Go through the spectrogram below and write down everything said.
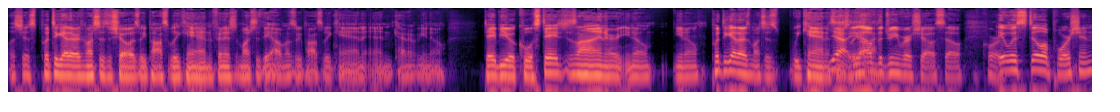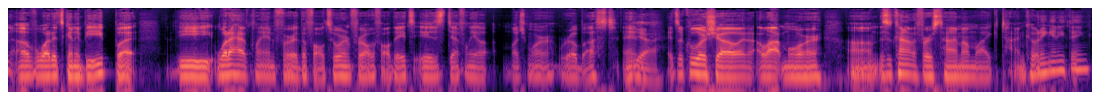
let's just put together as much of the show as we possibly can, finish as much of the album as we possibly can, and kind of you know debut a cool stage design or you know you know put together as much as we can Yeah, essentially yeah. of the Dreamverse show. So course. it was still a portion of what it's going to be, but the what I have planned for the fall tour and for all the fall dates is definitely a much more robust and Yeah. it's a cooler show and a lot more. Um, this is kind of the first time I'm like time coding anything.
